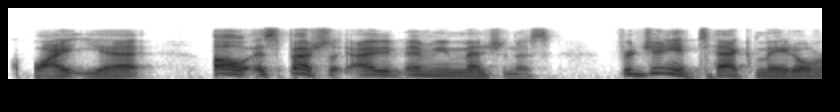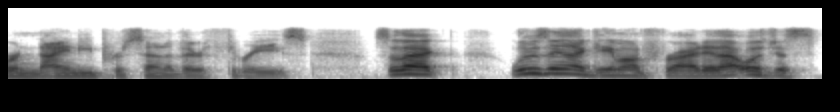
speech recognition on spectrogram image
quite yet. Oh, especially I haven't even mentioned this. Virginia Tech made over 90% of their threes. So that losing that game on Friday, that was just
